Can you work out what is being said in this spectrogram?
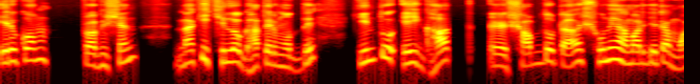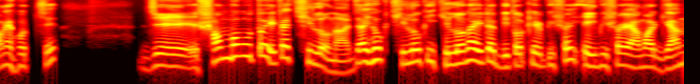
এরকম প্রভিশন নাকি ছিল ঘাতের মধ্যে। কিন্তু এই ঘাত শব্দটা শুনে আমার যেটা মনে হচ্ছে যে, সম্ভবত এটা ছিল না। যাই হোক, ছিল কি ছিল না, এটা বিতর্কের বিষয়। এই বিষয়ে আমার জ্ঞান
